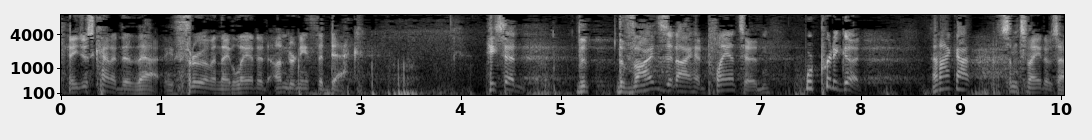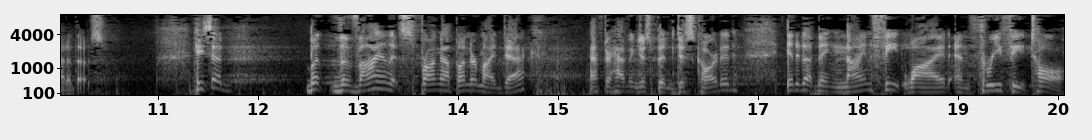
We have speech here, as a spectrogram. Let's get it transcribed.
And he just kind of did that. He threw them and they landed underneath the deck. He said, the, the vines that I had planted were pretty good. And I got some tomatoes out of those. He said, but the vine that sprung up under my deck, after having just been discarded, ended up being nine feet wide and three feet tall.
